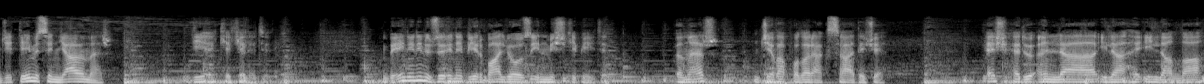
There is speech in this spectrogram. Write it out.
''Ciddi misin ya Ömer?'' diye kekeledi. Beyninin üzerine bir balyoz inmiş gibiydi. Ömer cevap olarak sadece ''Eşhedü en la ilahe illallah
